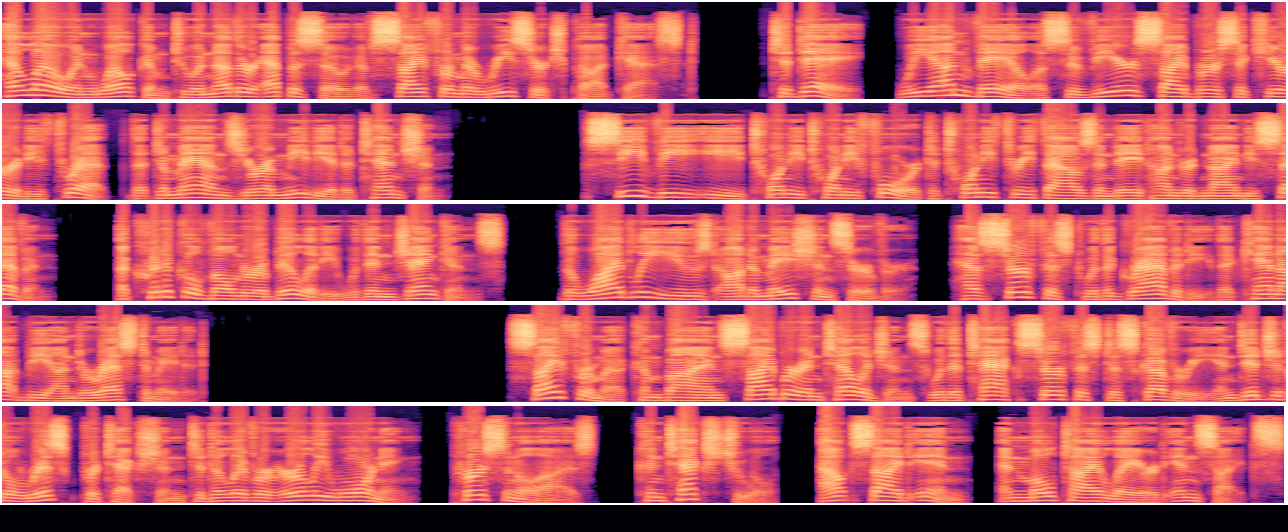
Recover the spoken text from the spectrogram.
Hello and welcome to another episode of CYFIRMA Research Podcast. Today, we unveil a severe cybersecurity threat that demands your immediate attention. CVE 2024 23897, a critical vulnerability within Jenkins, the widely used automation server, has surfaced with a gravity that cannot be underestimated. CYFIRMA combines cyber intelligence with attack surface discovery and digital risk protection to deliver early warning, personalized, contextual, outside in, and multi layered insights.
